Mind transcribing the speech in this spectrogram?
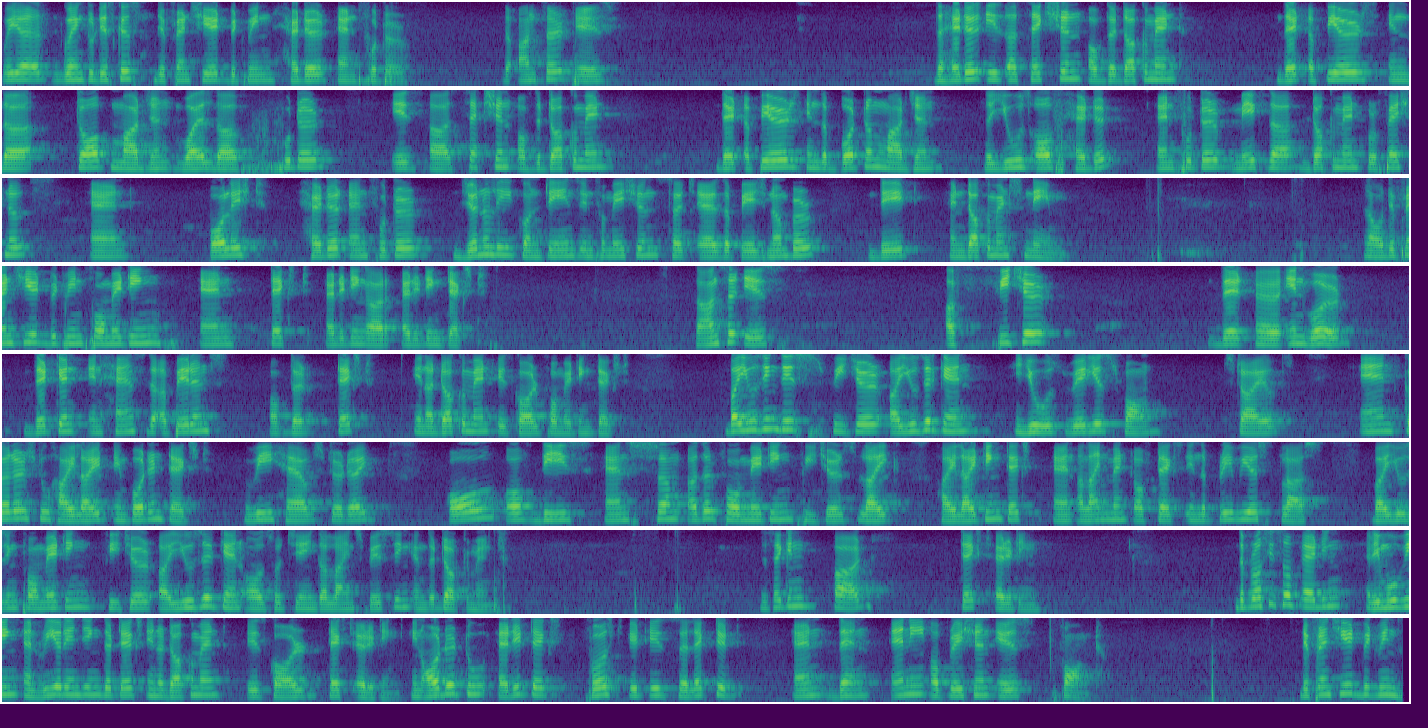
we are going to discuss differentiate between header and footer. The answer is the header is a section of the document that appears in the top margin while the footer is a section of the document that appears in the bottom margin. The use of header and footer makes the document professional and Polished header and footer generally contains information such as the page number, date and document's name. Now differentiate between formatting and text editing or editing text. The answer is a feature that uh, in Word that can enhance the appearance of the text in a document is called formatting text. By using this feature, a user can use various font, styles, and colors to highlight important text. We have studied all of these and some other formatting features like highlighting text and alignment of text in the previous class. By using formatting feature, a user can also change the line spacing in the document. The second part, text editing. The process of adding, removing and rearranging the text in a document is called text editing. In order to edit text, first it is selected and then any operation is formed. Differentiate between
